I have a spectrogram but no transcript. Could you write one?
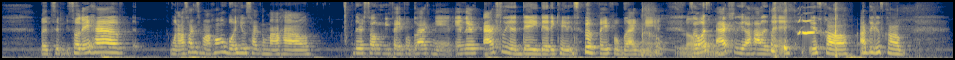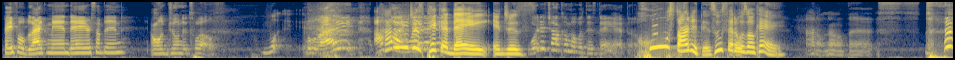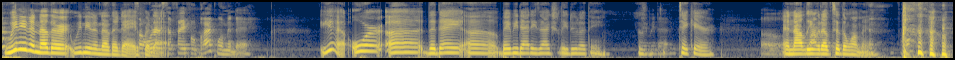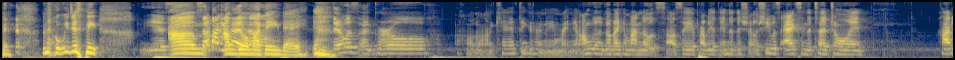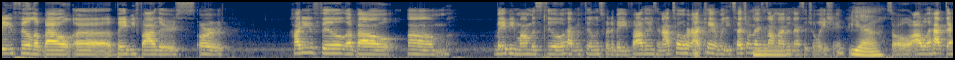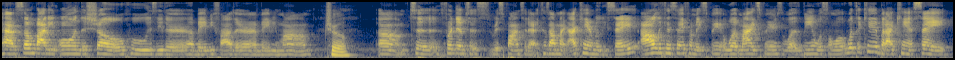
But to so they have. When I was talking to my homeboy, he was talking about how there's so many faithful black men, and there's actually a day dedicated to a faithful black man. So it's actually a holiday. it's called, I think it's called Faithful Black Man Day or something on June the 12th. What? Right? I'm How do you just pick a day and just Where did y'all come up with this day at though? who started this? Who said it was okay? I don't know, but We need another we need another day so for where's that. the Faithful Black Woman Day? Yeah, or uh the day uh baby daddies actually do their thing. Baby daddy. Take care. Oh. And not leave it up to the woman. no, we just need Yeah, see, um somebody I'm had, doing my um, thing day. There was a girl. Hold on, I can't think of her name right now. I'm gonna go back in my notes. I'll say it probably at the end of the show. She was asking to touch on how do you feel about uh baby fathers or how do you feel about um, baby mamas still having feelings for the baby fathers? And I told her I can't really touch on that because I'm not in that situation. Yeah. So I would have to have somebody on the show who is either a baby father or a baby mom True. um, to for them to respond to that because I'm like I can't really say. I only can say from experience what my experience was being with someone with a kid, but I can't say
